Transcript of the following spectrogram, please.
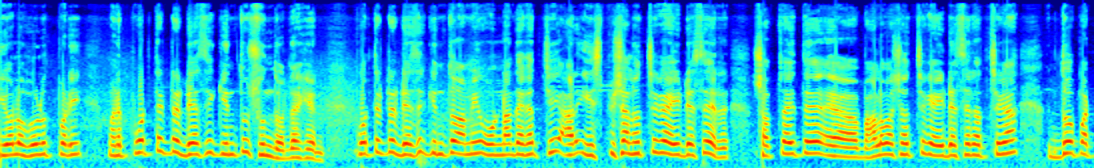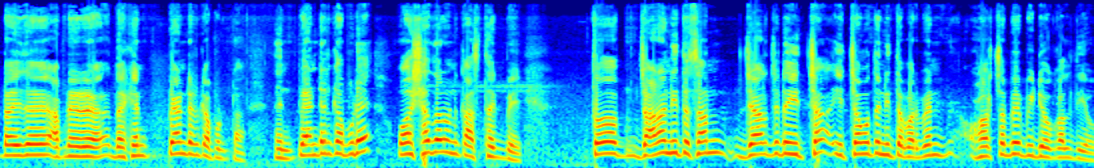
ই হলো হলুদ পরি মানে প্রত্যেকটা ড্রেসই কিন্তু সুন্দর দেখেন। প্রত্যেকটা ড্রেসের কিন্তু আমি ওড়না দেখাচ্ছি আর স্পেশাল হচ্ছে গা এই ড্রেসের সবচাইতে ভালোবাসা হচ্ছে গা এই ড্রেসের হচ্ছে গা দোপাট্টা এই যে আপনার আহ, দেখেন প্যান্টের কাপড়টা দেখেন প্যান্টের কাপড়ে অসাধারণ কাজ থাকবে। তো যারা নিতে চান, যার যেটা ইচ্ছা ইচ্ছা মতো নিতে পারবেন, হোয়াটসঅ্যাপে ভিডিও কল দিয়েও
